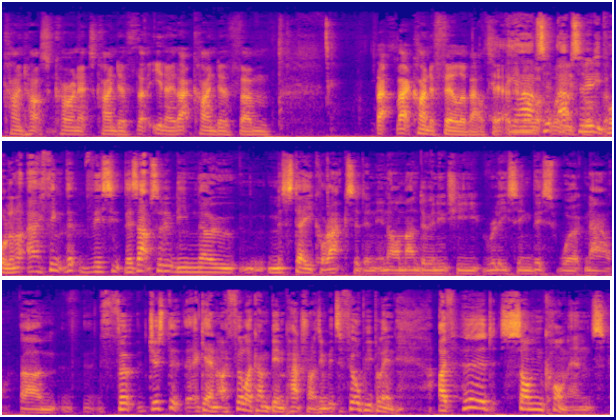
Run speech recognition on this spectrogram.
kind hearts and coronets, kind of that you know that kind of. Um, that, that kind of feel about it. Yeah, what, what absolutely, Paul. And I think that this there's absolutely no mistake or accident in Armando Iannucci releasing this work now. Um, for just again, I feel like I'm being patronising, but to fill people in, I've heard some comments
